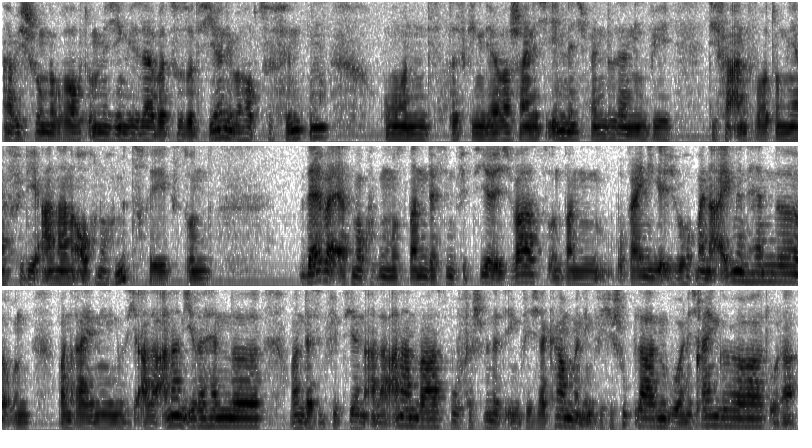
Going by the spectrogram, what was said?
habe ich schon gebraucht, um mich irgendwie selber zu sortieren, überhaupt zu finden. Und das ging dir wahrscheinlich ähnlich, wenn du dann irgendwie die Verantwortung ja für die anderen auch noch mitträgst und selber erstmal gucken musst, wann desinfiziere ich was und wann reinige ich überhaupt meine eigenen Hände und wann reinigen sich alle anderen ihre Hände, wann desinfizieren alle anderen was, wo verschwindet irgendwelcher Kamm in irgendwelche Schubladen, wo er nicht reingehört oder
